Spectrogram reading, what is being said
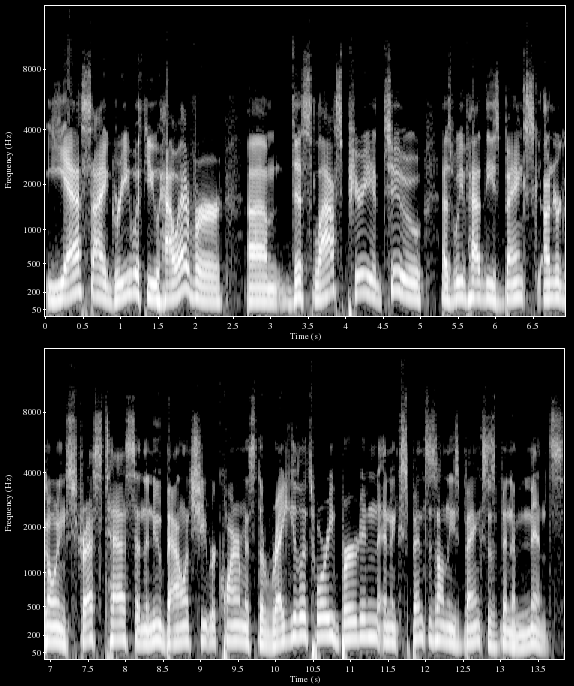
yes, I agree with you. However, um, this last period too, as we've had these banks undergoing stress tests and the new balance sheet requirements, the regulatory burden and expenses on these banks has been immense.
